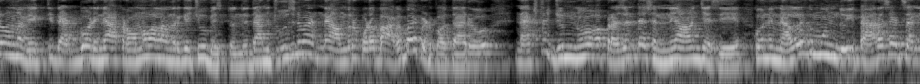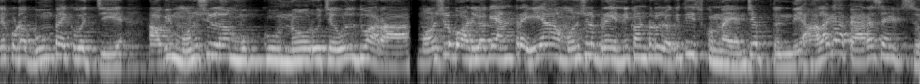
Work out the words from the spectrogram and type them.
మధ్యలో ఉన్న వ్యక్తి డెడ్ బాడీని అక్కడ ఉన్న వాళ్ళందరికీ చూపిస్తుంది. దాన్ని చూసిన వెంటనే అందరూ కూడా బాగా భయపడిపోతారు. నెక్స్ట్ జున్ను ఒక ప్రెజెంటేషన్ని ఆన్ చేసి కొన్ని నెలలకు ముందు ఈ పారాసైట్స్ అన్ని కూడా భూమి పైకి వచ్చి అవి మనుషుల ముక్కు నోరు చెవుల ద్వారా మనుషుల బాడీలోకి ఎంటర్ అయ్యి ఆ మనుషుల బ్రెయిన్ని కంట్రోల్లోకి తీసుకున్నాయని చెప్తుంది. అలాగే ఆ పారాసైట్స్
